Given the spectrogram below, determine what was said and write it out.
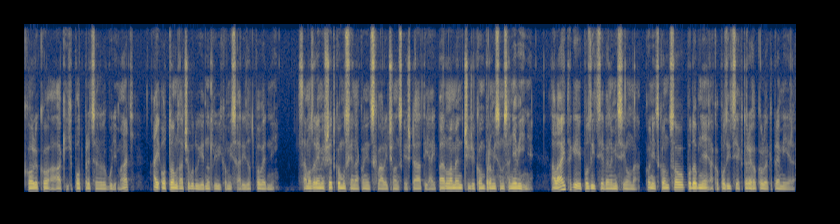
koľko a akých podpredsedov bude mať, aj o tom, za čo budú jednotliví komisári zodpovední. Samozrejme, všetko musia nakoniec schváliť členské štáty aj parlament, čiže kompromisom sa nevyhne. Ale aj tak je jej pozícia veľmi silná. Konec koncov, podobne ako pozícia ktoréhokoľvek premiéra.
